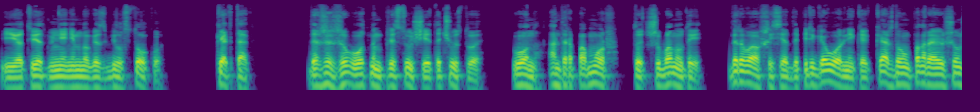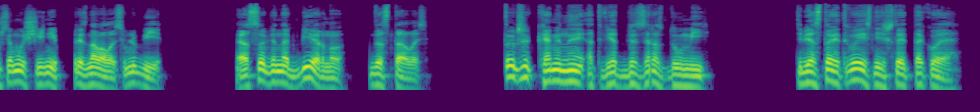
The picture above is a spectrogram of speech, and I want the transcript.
ее ответ меня немного сбил с толку. Как так? Даже животным присуще это чувство. Вон, антропоморф, тот шибанутый, дорвавшийся до переговорника, каждому понравившемуся мужчине признавалась в любви. Особенно Берну досталось. Тут же каменный ответ без раздумий. Тебе стоит выяснить, что это такое.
